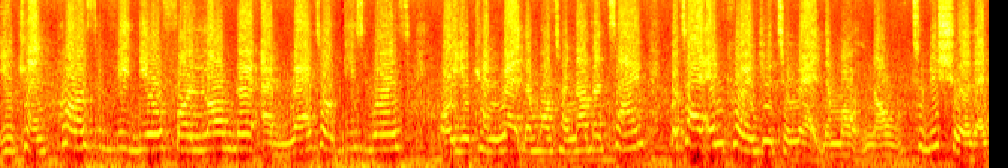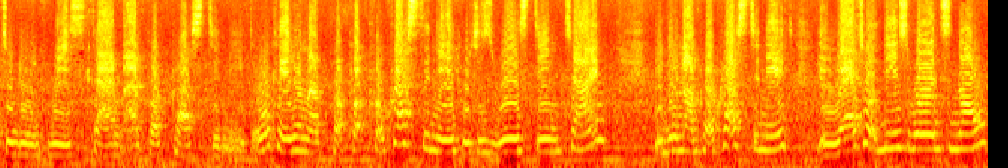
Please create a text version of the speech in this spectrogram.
you can pause the video for longer and write out these words or you can write them out another time but I encourage you to write them out now to be sure that you don't waste time and procrastinate. Okay, do not pro pro procrastinate which is wasting time. You do not procrastinate. You write out these words now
